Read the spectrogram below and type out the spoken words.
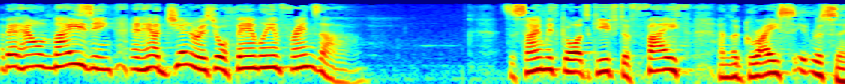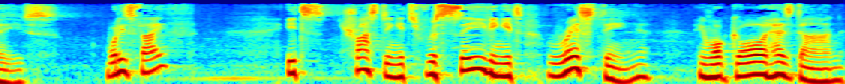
about how amazing and how generous your family and friends are. It's the same with God's gift of faith and the grace it receives. What is faith? It's trusting, it's receiving, it's resting in what God has done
